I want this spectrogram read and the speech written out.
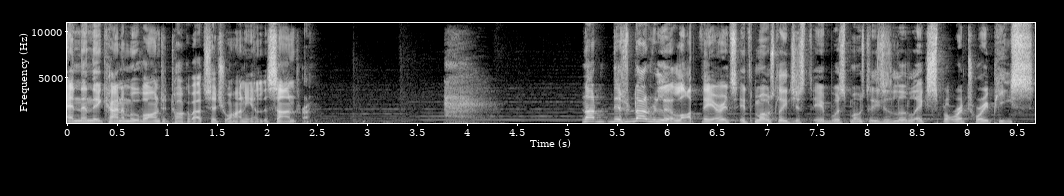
And then they kind of move on to talk about Sejuani and Lissandra. Not there's not really a lot there. It's it's mostly just it was mostly just a little exploratory piece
